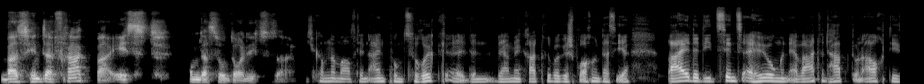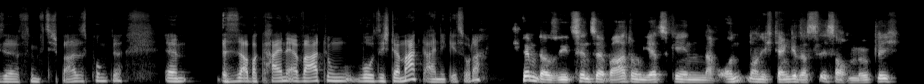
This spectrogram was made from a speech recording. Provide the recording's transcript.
was hinterfragbar ist um das so deutlich zu sagen. Ich komme nochmal auf den einen Punkt zurück, äh, denn wir haben ja gerade darüber gesprochen, dass ihr beide die Zinserhöhungen erwartet habt und auch diese 50 Basispunkte. Ähm, das ist aber keine Erwartung, wo sich der Markt einig ist, oder? Stimmt, also die Zinserwartungen jetzt gehen nach unten und ich denke, das ist auch möglich.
